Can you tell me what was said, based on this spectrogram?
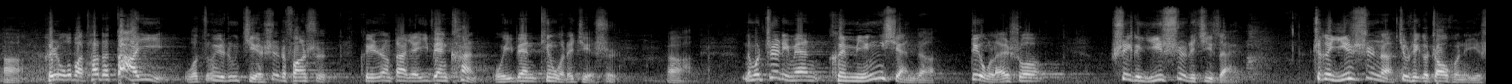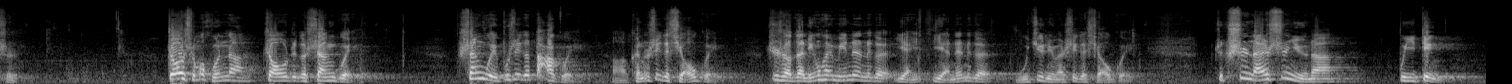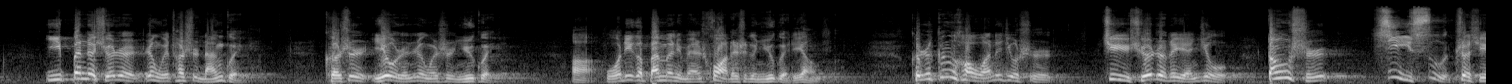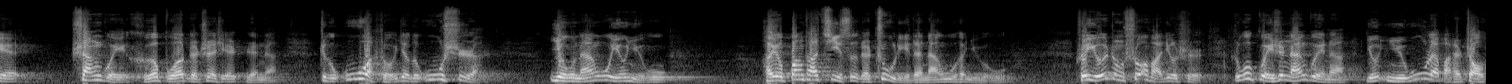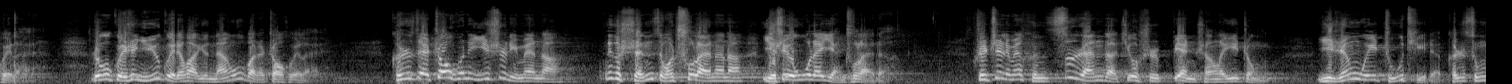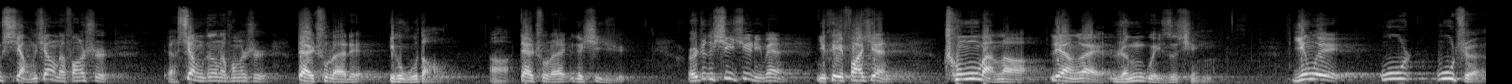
啊，可是我把它的大意，我用一种解释的方式，可以让大家一边看我一边听我的解释，啊。那么这里面很明显的，对我来说是一个仪式的记载。这个仪式呢，就是一个招魂的仪式。招什么魂呢？招这个山鬼。山鬼不是一个大鬼啊，可能是一个小鬼。至少在林怀民的那个演演的那个舞剧里面是一个小鬼。这个是男是女呢？不一定。一般的学者认为他是男鬼，可是也有人认为是女鬼。啊，我这个版本里面画的是个女鬼的样子，可是更好玩的就是，据学者的研究，当时祭祀这些山鬼河伯的这些人呢，这个巫啊，所谓叫做巫师啊，有男巫有女巫，还有帮他祭祀的助理的男巫和女巫，所以有一种说法就是，如果鬼是男鬼呢，由女巫来把他召回来；如果鬼是女鬼的话，由男巫把他召回来。可是，在招魂的仪式里面呢？那个神怎么出来的呢？也是由巫来演出来的，所以这里面很自然的，就是变成了一种以人为主体的，可是从想象的方式、象征的方式带出来的一个舞蹈啊，带出来一个戏剧。而这个戏剧里面，你可以发现充满了恋爱人鬼之情，因为巫巫者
